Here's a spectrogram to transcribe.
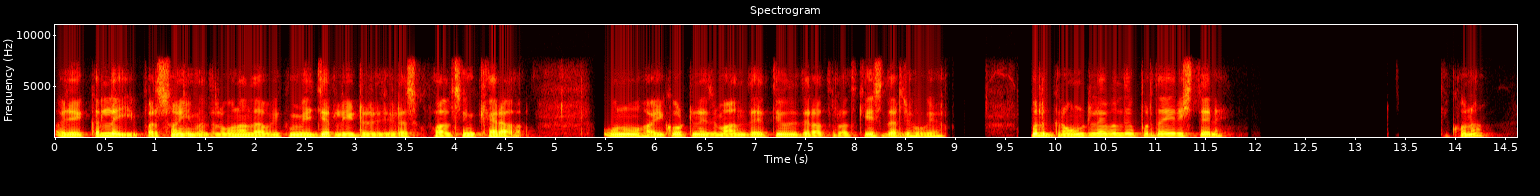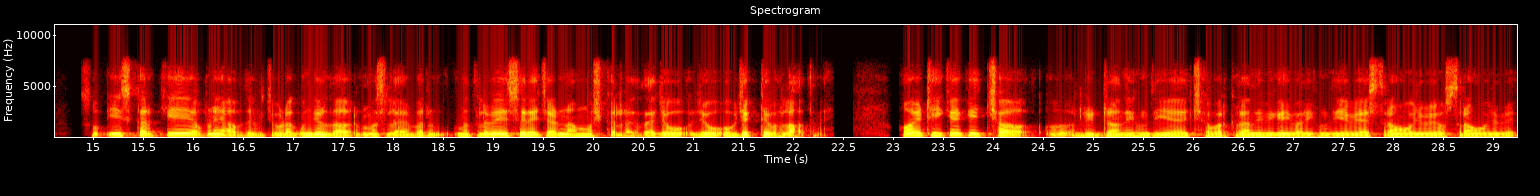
ਅਜੇ ਇਕੱਲੇ ਹੀ, ਪਰਸੋਂ ਹੀ ਮਤਲਬ ਉਹਨਾਂ ਦਾ ਇੱਕ ਮੇਜਰ ਲੀਡਰ ਜਿਹੜਾ ਸੁਖਪਾਲ ਸਿੰਘ ਖਹਿਰਾ, ਉਹਨੂੰ ਹਾਈ ਕੋਰਟ ਨੇ ਜ਼ਮਾਨਤ ਦੇ ਦਿੱਤੀ, ਉਹਦੇ ਤੇ ਰਾਤੋਂ ਰਾਤ ਕੇਸ ਦਰਜ ਹੋ ਗਿਆ। ਮਤਲਬ ਗਰਾਊਂਡ ਲੈਵਲ ਦੇ ਉੱਪਰ ਤਾਂ ਇਹ ਰਿਸ਼ਤੇ ਨੇ। ਦੇਖੋ ਨਾ ਸੋ ਇਸ ਕਰਕੇ ਆਪਣੇ ਆਪ ਦੇ ਵਿੱਚ ਬੜਾ ਗੁੰਝਲਦਾਰ ਮਸਲਾ ਹੈ, ਪਰ ਮਤਲਬ ਇਹ ਸਿਰੇ ਚੜਨਾ ਮੁਸ਼ਕਲ ਲੱਗਦਾ ਜੋ ਜੋ ਆਬਜੈਕਟਿਵ ਹਾਲਾਤ ਨੇ। ਹਾਂ, ਇਹ ਠੀਕ ਹੈ ਕਿ ਇੱਛਾ ਲੀਡਰਾਂ ਦੀ ਹੁੰਦੀ ਹੈ, ਇੱਛਾ ਵਰਕਰਾਂ ਦੀ ਵੀ ਕਈ ਵਾਰੀ ਹੁੰਦੀ ਹੈ ਵੀ ਇਸ ਤਰ੍ਹਾਂ ਹੋ ਜਾਵੇ, ਉਸ ਤਰ੍ਹਾਂ ਹੋ ਜਾਵੇ।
